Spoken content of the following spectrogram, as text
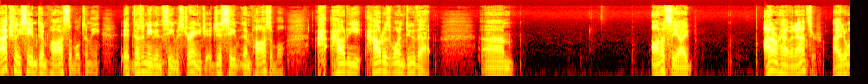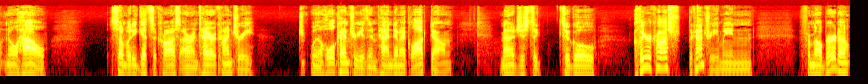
actually seems impossible to me. It doesn't even seem strange. It just seems impossible. H- how do you, how does one do that? Um, honestly, I I don't have an answer. I don't know how somebody gets across our entire country when the whole country is in pandemic lockdown, manages to, to go clear across the country. I mean, from Alberta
